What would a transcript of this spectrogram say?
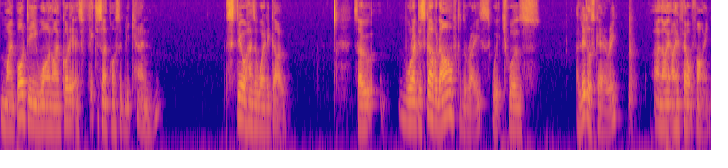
my body, while I've got it as fit as I possibly can, still has a way to go. So, what I discovered after the race, which was a little scary, and I, I, felt fine,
